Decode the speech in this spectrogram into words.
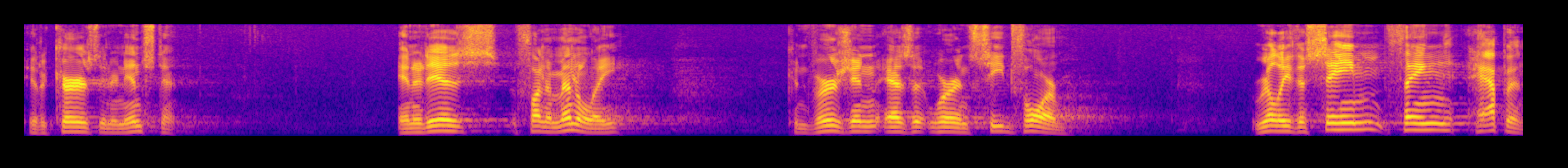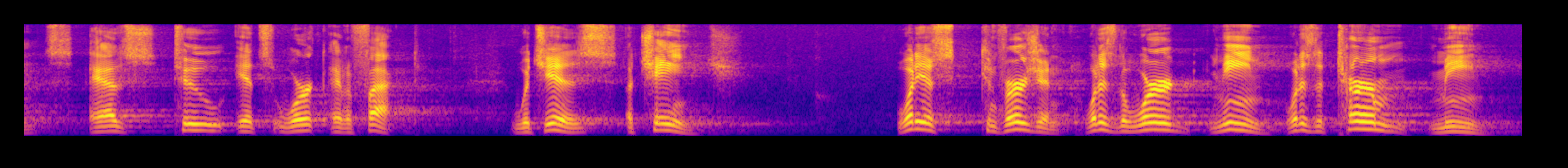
It occurs in an instant. And it is fundamentally conversion, as it were, in seed form. Really, the same thing happens as to its work and effect, which is a change. What is conversion? What does the word mean? What does the term mean?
